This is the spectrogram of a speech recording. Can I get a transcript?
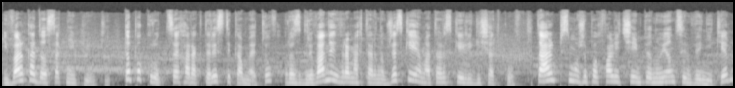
i walka do ostatniej piłki. To pokrótce charakterystyka meczów rozgrywanych w ramach Tarnobrzeskiej Amatorskiej Ligi Siatkówki. Talps może pochwalić się imponującym wynikiem.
